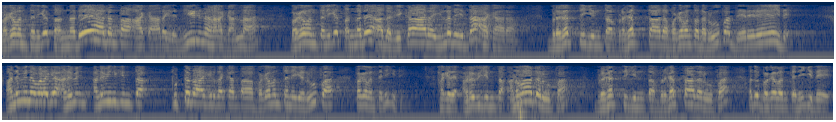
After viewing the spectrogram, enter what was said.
ಭಗವಂತನಿಗೆ ತನ್ನದೇ ಆದಂತಹ ಆಕಾರ ಇದೆ. ನೀರಿನ ಹಾಗಲ್ಲ. ಭಗವಂತನಿಗೆ ತನ್ನದೇ ಆದ ವಿಕಾರ ಇಲ್ಲದೆ ಇದ್ದ ಆಕಾರ. ಬೃಹತ್ತಿಗಿಂತ ಬೃಹತ್ತಾದ ಭಗವಂತನ ರೂಪ ಬೇರೆಯೇ ಇದೆ. ಅಣುವಿನ ಒಳಗೆ ಅಣುವಿನ ಅಣುವಿನಿಗಿಂತ ಪುಟ್ಟದಾಗಿರತಕ್ಕಂತಹ ಭಗವಂತನಿಗೆ ರೂಪ ಭಗವಂತನಿಗಿದೆ. ಹಾಗಾದರೆ ಅಣುವಿಗಿಂತ ಅಣುವಾದ ರೂಪ, ಬೃಹತ್ತಿಗಿಂತ ಬೃಹತ್ತಾದ ರೂಪ ಅದು ಭಗವಂತನಿಗಿದೆ.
